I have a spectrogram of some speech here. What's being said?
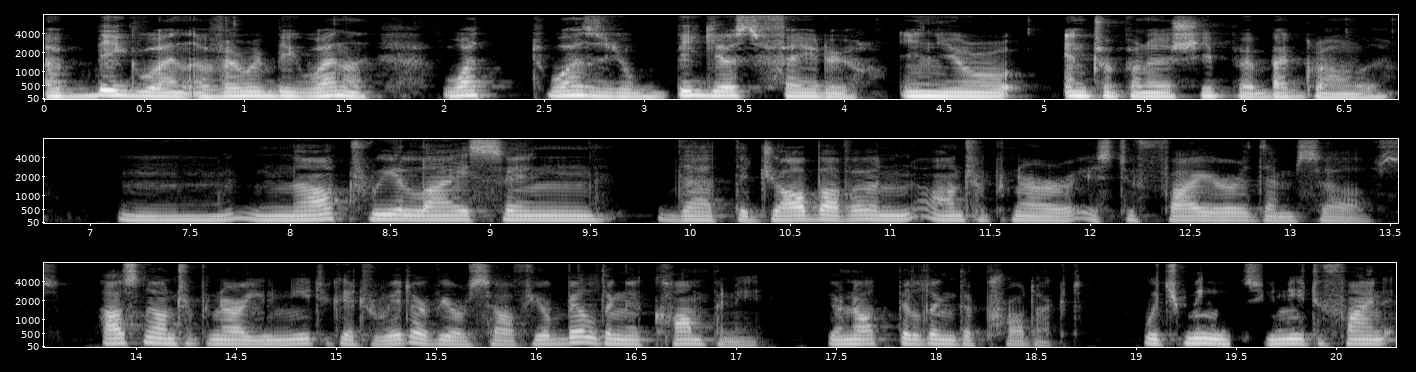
a big one, a very big one. What was your biggest failure in your entrepreneurship background? Mm, not realizing that the job of an entrepreneur is to fire themselves. As an entrepreneur, you need to get rid of yourself. You're building a company, you're not building the product, which means you need to find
